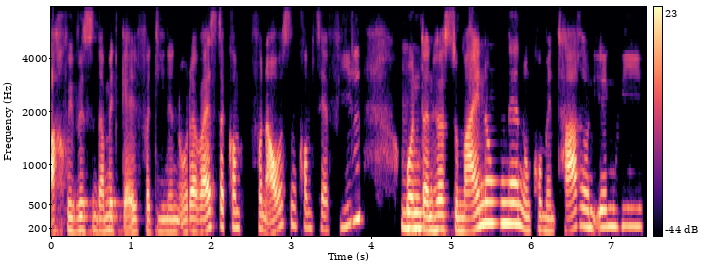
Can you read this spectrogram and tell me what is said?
ach, wir wissen damit Geld verdienen oder weißt, da kommt von außen kommt sehr viel mhm. und dann hörst du Meinungen und Kommentare und irgendwie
